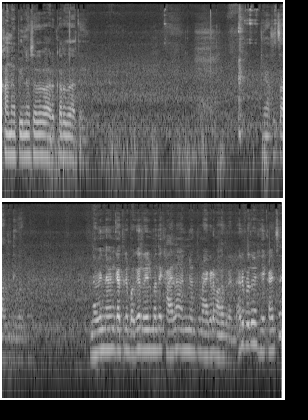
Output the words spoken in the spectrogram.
खाणं पिणं सगळं हर करत हे असं चालतं दिवसभर. नवीन नवीन काहीतरी बघेल रीलमध्ये खायला आणि नंतर माझ्याकडे मागत राहिलं. अरे प्रथम हे खायचं?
